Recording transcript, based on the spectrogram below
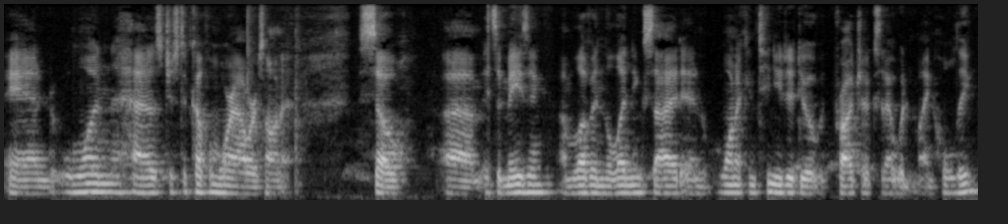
and one has just a couple more hours on it. So um, it's amazing. I'm loving the lending side and want to continue to do it with projects that I wouldn't mind holding.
